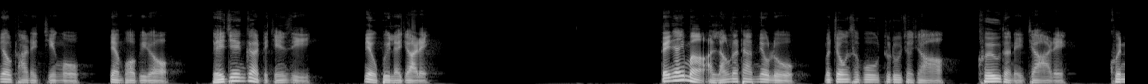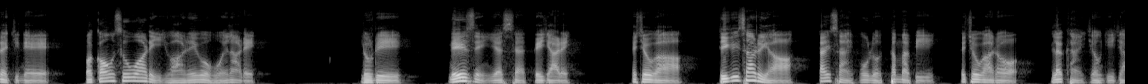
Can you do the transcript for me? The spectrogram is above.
မြုပ်ထားတဲ့ကျင်းကိုပြန်ဖော်ပြီးတော့ဘေးချင်းကတချင်းစီမြုပ်ပေးလိုက်ကြတယ်တင်ញိုင်မှာအလောင်းနှစ်ထပ်မြုပ်လို့မကြုံစဘူးတူတူချာချာခွေးဥတန်နေကြားရတယ်ခွေးနဲ့ကြီးနဲ့မကောင်းဆိုးဝါးတွေရွာတွေကိုဝင်လာတယ်လူတွေနေ့စဉ်ရက်ဆက်သေးကြတယ်တချို့ကဒီကိစ္စတွေဟာတိုက်ဆိုင်မှုလို့သတ်မှတ်ပြီးတချို့ကတော့လက်ခံယုံကြည်ကြ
